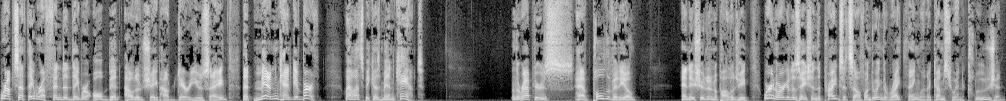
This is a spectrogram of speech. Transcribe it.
were upset. They were offended. They were all bent out of shape. How dare you say that men can't give birth? Well, that's because men can't. And the Raptors have pulled the video and issued an apology. We're an organization that prides itself on doing the right thing when it comes to inclusion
